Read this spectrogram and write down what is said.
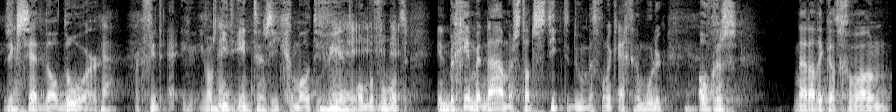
Dus ik zet wel door. Maar ik, vind, ik ik was Nee. niet intrinsiek gemotiveerd Nee, om bijvoorbeeld nee. in het begin met name statistiek te doen. Dat vond ik echt heel moeilijk. Overigens, nadat ik dat gewoon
